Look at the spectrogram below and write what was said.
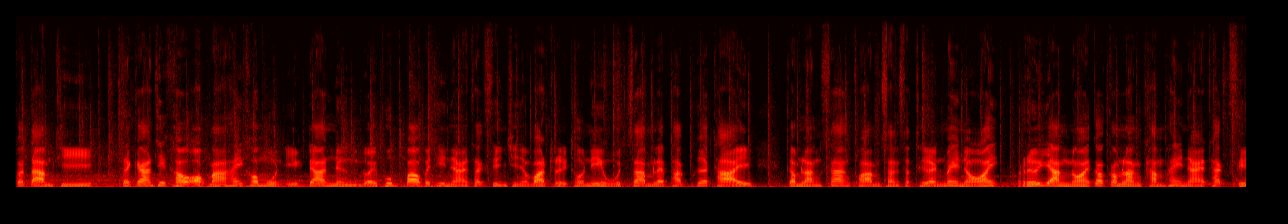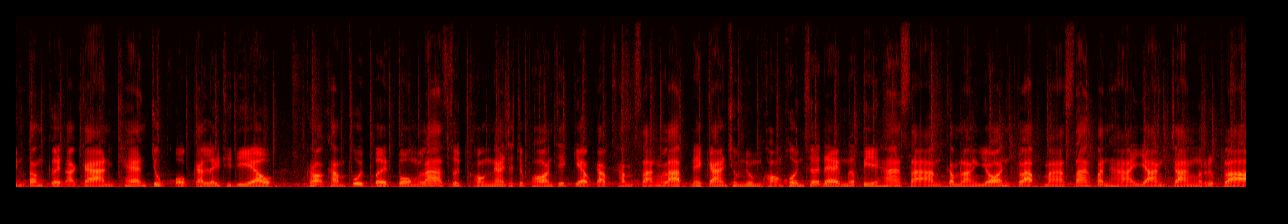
ก็ตามที แต่การที่เขาออกมาให้ข้อมูลอีกด้านหนึ่ง โดยพุ่งเป้าไปที่นายทักษิณชินวัตรหรือโทนี่วูดซัมและพรรคเพื่อไทย กำลังสร้างความสั่นสะเทือนไม่น้อย หรืออย่างน้อยก็กำลังทำให้นายทักษิณต้องเกิดอาการแค้นจุกอกกันเลยทีเดียว เพราะคำพูดเปิดโปงล่าสุดของนายจตุพรที่เกี่ยวกับคำสั่งลับ ในการชุมนุมของคนเสื้อแดงเมื่อปี 53 กำลังย้อนกลับมาสร้างปัญหาอย่างจังหรือเปล่า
